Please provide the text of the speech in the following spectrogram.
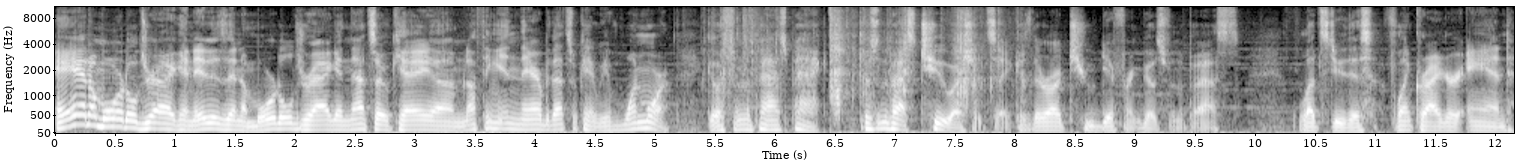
And a mortal Dragon. It is an Immortal Dragon. That's okay. Um, nothing in there, but that's okay. We have one more. Ghost from the Past pack. Ghost from the Past 2, I should say, because there are two different Ghosts from the Past. Let's do this. Flint Krieger and...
